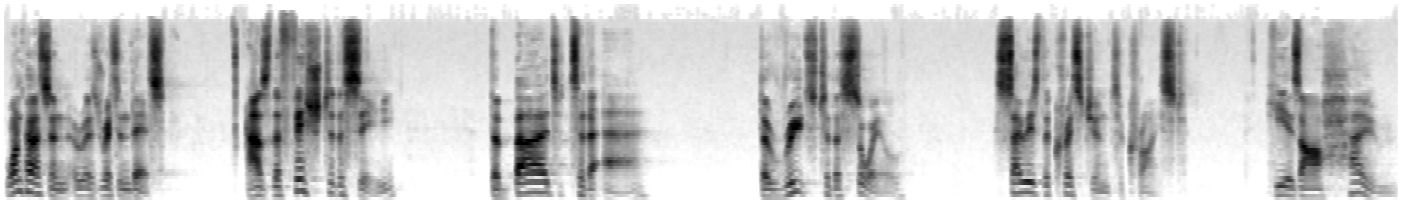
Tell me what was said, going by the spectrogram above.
One person has written this As the fish to the sea, the bird to the air, the roots to the soil, so is the Christian to Christ. He is our home,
